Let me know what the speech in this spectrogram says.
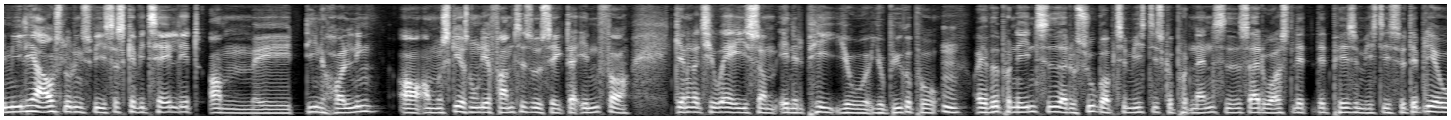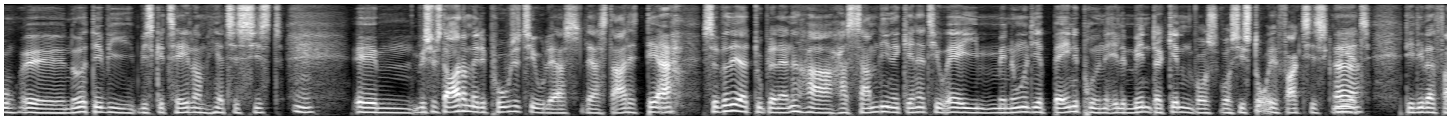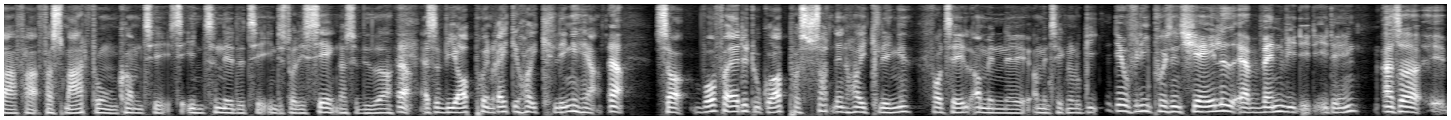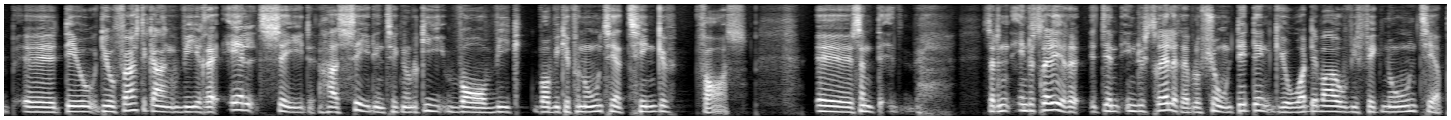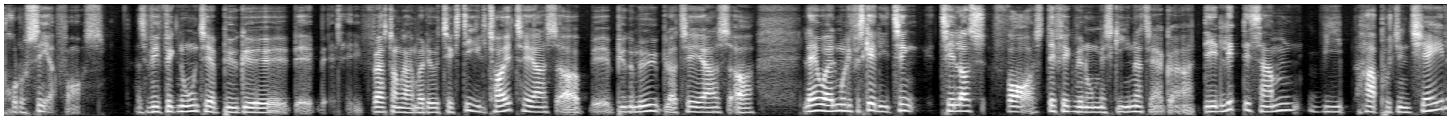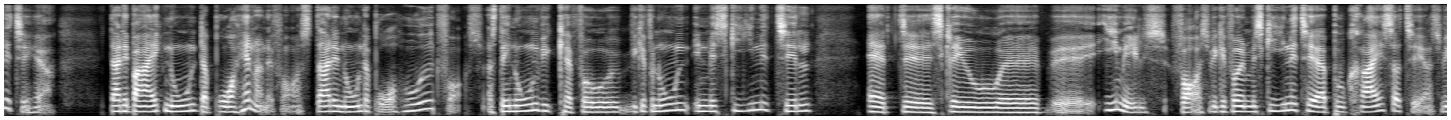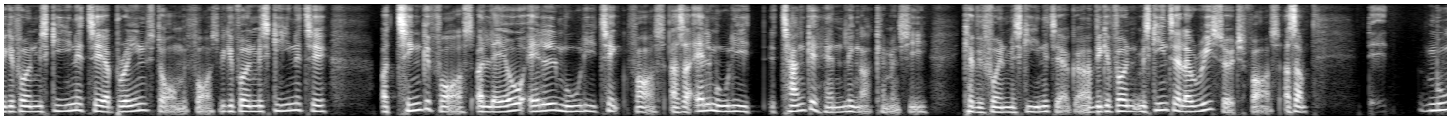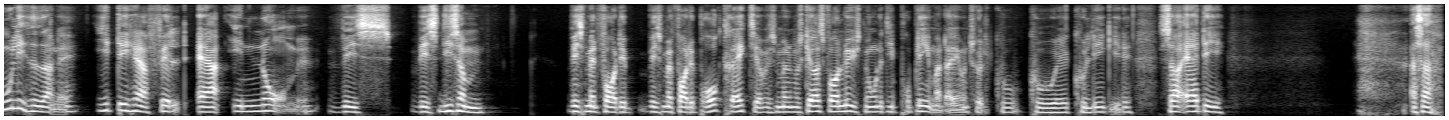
Emil, her afslutningsvis, så skal vi tale lidt om øh, din holdning, og, og måske også nogle af de her fremtidsudsigter inden for generativ AI, som NLP jo, jo bygger på. Mm. Og jeg ved, på den ene side er du super optimistisk, og på den anden side, så er du også lidt, lidt pessimistisk. Så det bliver jo øh, noget af det, vi, vi skal tale om her til sidst. Mm. Øhm, hvis vi starter med det positive, lad os, lad os starte der. Ja. Så ved jeg, at du blandt andet har, har sammenlignet generativ AI med nogle af de her banebrydende elementer gennem vores, vores historie faktisk, med ja. at det er lige været fra, fra, fra smartphone, kom til, til internettet, til industrialisering osv. Ja. Altså vi er oppe på en rigtig høj klinge her. Ja. Så hvorfor er det, du går op på sådan en høj klinge for at tale om en, øh, om en teknologi? Det er jo fordi potentialet er vanvittigt i det. Ikke? Altså, øh, øh det, er jo, det er jo første gang, vi reelt set har set en teknologi, hvor vi, hvor vi kan få nogen til at tænke for os. Øh, sådan, så den industrielle, den industrielle revolution, det den gjorde, det var jo, at vi fik nogen til at producere for os. Altså vi fik nogen til at bygge, øh, i første omgang var det jo tekstil, tøj til os, og øh, bygge møbler til os, og lave alle mulige forskellige ting til os for os. Det fik vi nogle maskiner til at gøre. Det er lidt det samme, vi har potentiale til her. Der er det bare ikke nogen, der bruger hænderne for os. Der er det nogen, der bruger hovedet for os. Altså det er nogen, vi kan få, vi kan få nogen, en maskine til at øh, skrive øh, øh, e-mails for os. Vi kan få en maskine til at booke rejser til os. Vi kan få en maskine til at brainstorme for os. Vi kan få en maskine til at tænke for os og lave alle mulige ting for os. Altså alle mulige tankehandlinger, kan man sige, kan vi få en maskine til at gøre. Vi kan få en maskine til at lave research for os. Altså, mulighederne i det her felt er enorme, hvis, hvis ligesom hvis man, får det, hvis man får det brugt rigtigt, og hvis man måske også får løst nogle af de problemer, der eventuelt kunne, kunne, øh, kunne ligge i det, så er det, altså,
